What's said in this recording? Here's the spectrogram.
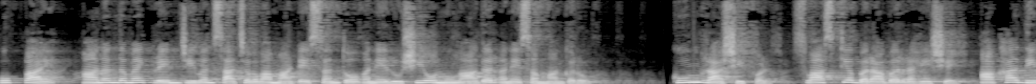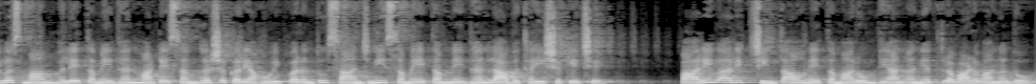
ઉપાય, આનંદમય પ્રેમ જીવન સાચવવા માટે સંતો અને ઋષિઓનું આદર અને સન્માન કરો. કુંભ રાશિફળ. સ્વાસ્થ્ય બરાબર રહેશે. આખા દિવસમાં ભલે તમે ધન માટે સંઘર્ષ કર્યા હોય, પરંતુ સાંજની સમયે તમને ધન લાભ થઈ શકે છે. પારિવારિક ચિંતાઓને તમારું ધ્યાન અન્યત્ર વાળવા ન દો.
